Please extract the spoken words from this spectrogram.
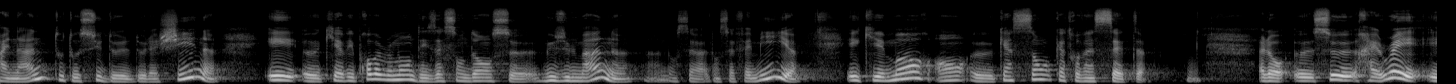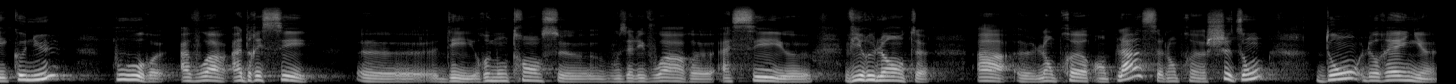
Hainan, tout au sud de, la Chine, et euh, qui avait probablement des ascendances euh, musulmanes hein, dans, sa, dans, sa, famille, et qui est mort en 1587. Euh, Alors, ce Hairé est connu pour avoir adressé des remontrances, vous allez voir, assez virulentes à l'empereur en place, l'empereur Shizong, dont le, règne,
